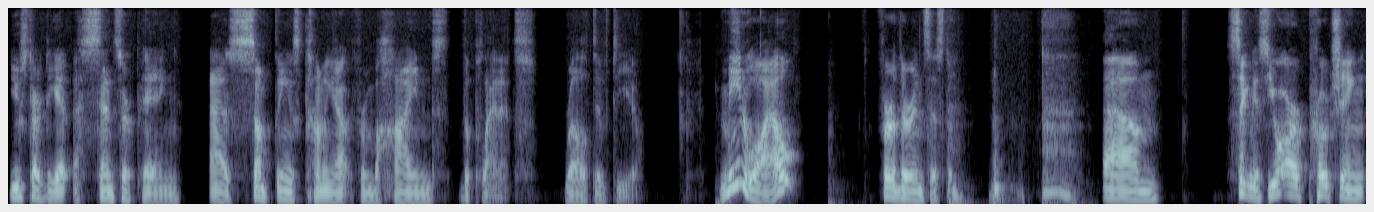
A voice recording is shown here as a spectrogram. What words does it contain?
you start to get a sensor ping as something is coming out from behind the planet relative to you. Meanwhile, further in system, um, Cygnus, you are approaching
